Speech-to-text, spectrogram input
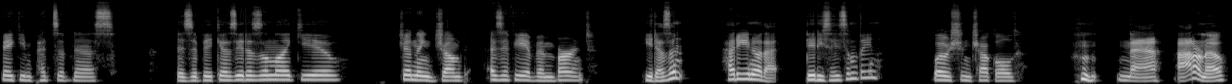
faking pensiveness. Is it because he doesn't like you? Jinling jumped as if he had been burnt. He doesn't? How do you know that? Did he say something? Woshin chuckled. nah, I don't know.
